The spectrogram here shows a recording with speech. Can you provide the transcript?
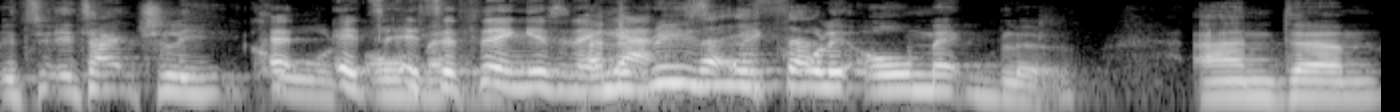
It's, it's actually called it's- it's a thing, blue. isn't it? And Yeah. the reason they is that- call it Olmec blue, and um,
